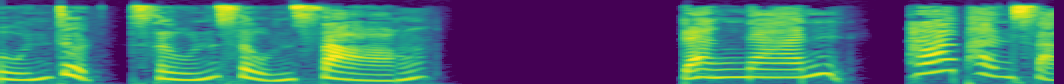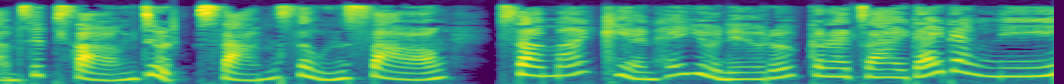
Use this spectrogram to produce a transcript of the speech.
0.002 ดังนั้น 5,032.302 สามารถเขียนให้อยู่ในรูปกระจายได้ดังนี้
